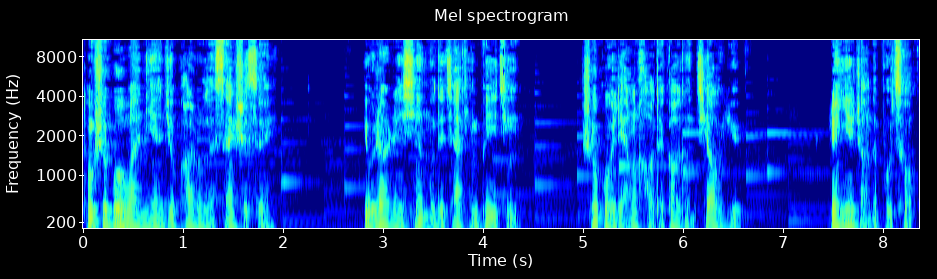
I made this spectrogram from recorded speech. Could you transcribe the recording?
同事过完年就跨入了三十岁，有让人羡慕的家庭背景，受过良好的高等教育，人也长得不错。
